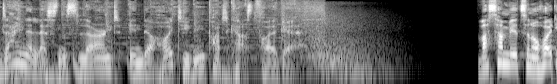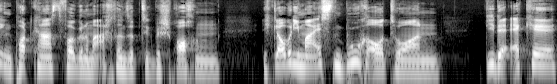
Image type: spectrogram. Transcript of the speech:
Deine Lessons learned in der heutigen Podcast-Folge. Was haben wir jetzt in der heutigen Podcast-Folge Nummer 78 besprochen? Ich glaube, die meisten Buchautoren, die der Ecke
